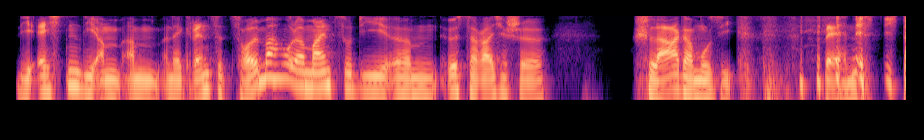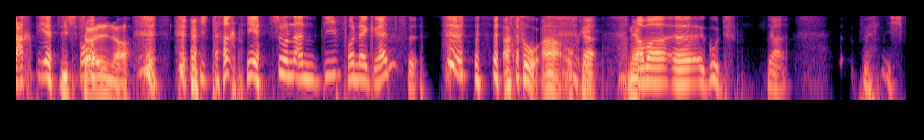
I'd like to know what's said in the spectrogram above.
die echten, die am, am, an der Grenze Zoll machen, oder meinst du die ähm, österreichische Schlagermusik-Band? ich, ich, dachte jetzt die schon. Die Zöllner. Ich dachte jetzt schon an die von der Grenze. Ach so, ah, okay. Ja, ja. Aber äh, gut, ja. Ich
